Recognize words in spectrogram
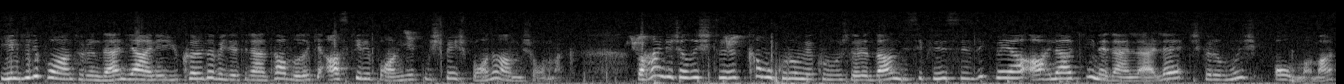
ilgili puan türünden yani yukarıda belirtilen tablodaki askeri puan 75 puanı almış olmak. Daha önce çalıştığı kamu kurum ve kuruluşlarından disiplinsizlik veya ahlaki nedenlerle çıkarılmış olmamak.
